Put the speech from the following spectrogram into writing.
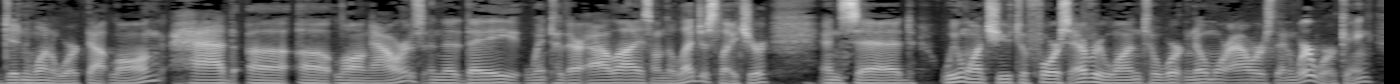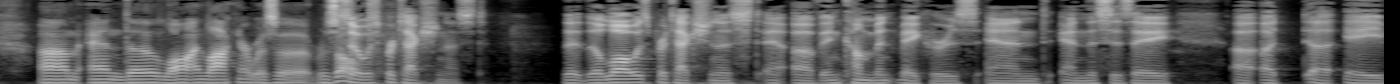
didn't want to work that long, had uh, uh, long hours, and that they went to their allies on the legislature and said, "We want you to force everyone to work no more hours than we're working." Um, and the law in Lochner was a result. So it was protectionist. The the law was protectionist uh, of incumbent bakers, and and this is a a a, a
